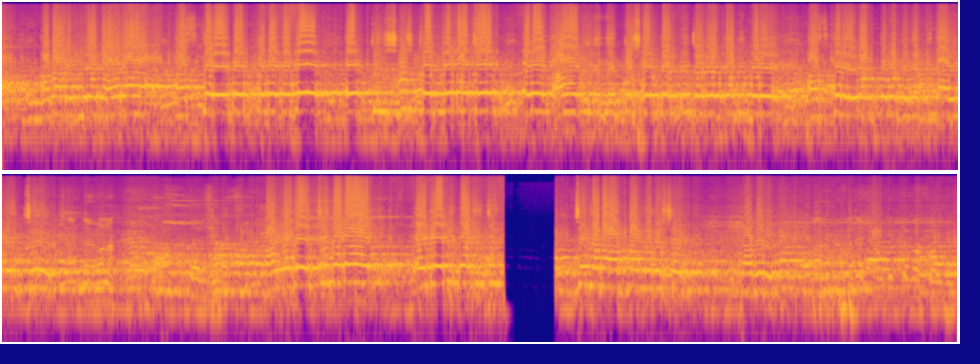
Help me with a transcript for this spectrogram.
আবার প্রিয় ভাইরা এবং আওয়ামী লীগের দোষরদের বিচারের দাবি করে আজকের এই বক্তব্য থেকে বিদায় নিচ্ছি। বাংলাদেশ জিন্দাবাদ এডিএবি পার্টি জিন্দাবাদ বাংলাদেশের নাগরিক।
